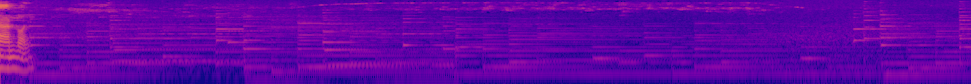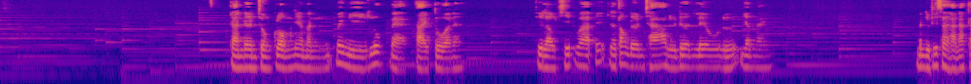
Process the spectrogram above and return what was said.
นานหน่อย การเดินจงกรมเนี่ยมันไม่มีรูปแบบตายตัวนะ ที่เราคิดว่าเอ๊ะจะต้องเดินช้าหรือเดินเร็วหรือยังไง มันอยู่ที่สถานก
